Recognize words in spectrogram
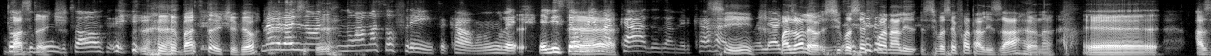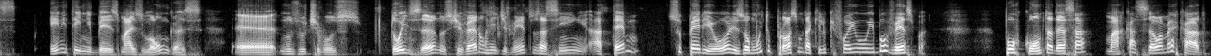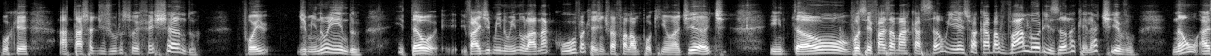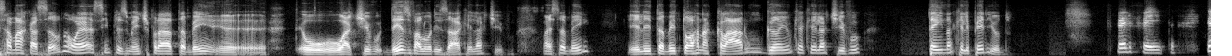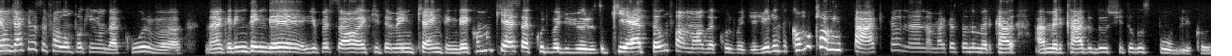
Todo Bastante. mundo sofre. Bastante, viu? Na verdade, não, é, não há uma sofrência, calma, vamos ver. Eles são é... remarcados a mercado. Sim, mas olha, se você, for analisar, se você for analisar, Hanna, é, as NTNBs mais longas, é, nos últimos dois anos, tiveram rendimentos assim até superiores ou muito próximo daquilo que foi o Ibovespa, por conta dessa marcação a mercado, porque a taxa de juros foi fechando, foi diminuindo. Então, vai diminuindo lá na curva, que a gente vai falar um pouquinho adiante. Então, você faz a marcação e isso acaba valorizando aquele ativo. Não, essa marcação não é simplesmente para também é, o, o ativo desvalorizar aquele ativo, mas também ele também torna claro um ganho que aquele ativo tem naquele período. Perfeito. Então, já que você falou um pouquinho da curva, né, eu queria entender, e o pessoal aqui também quer entender, como que é essa curva de juros, o que é tão famosa curva de juros e como que ela impacta né, na marcação do mercado, a mercado dos títulos públicos.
